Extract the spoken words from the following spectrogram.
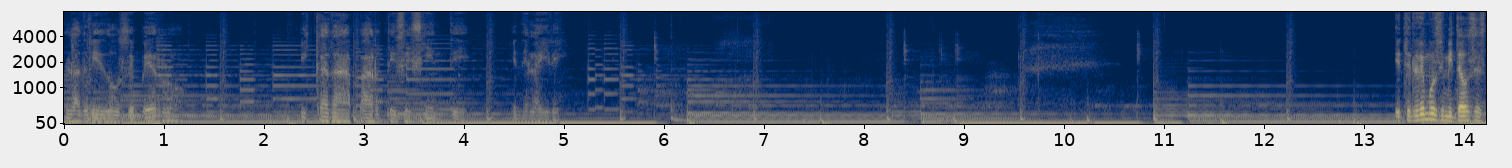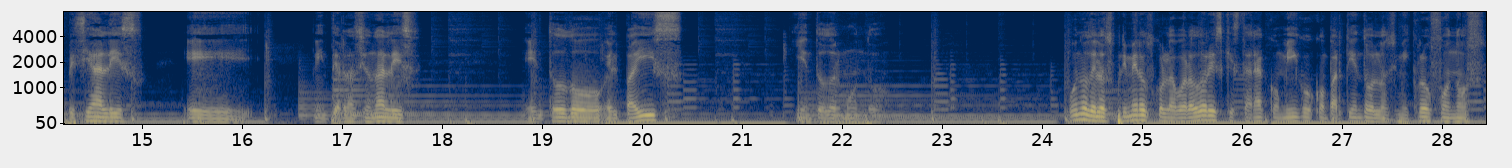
Ladridos de perro y cada parte se siente en el aire. Y tendremos invitados especiales eh, internacionales en todo el país y en todo el mundo. Uno de los primeros colaboradores que estará conmigo compartiendo los micrófonos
